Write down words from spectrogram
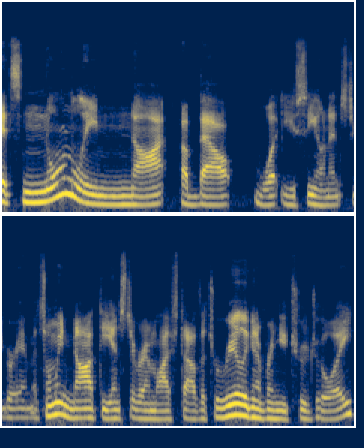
it's normally not about what you see on Instagram. It's only not the Instagram lifestyle that's really going to bring you true joy.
